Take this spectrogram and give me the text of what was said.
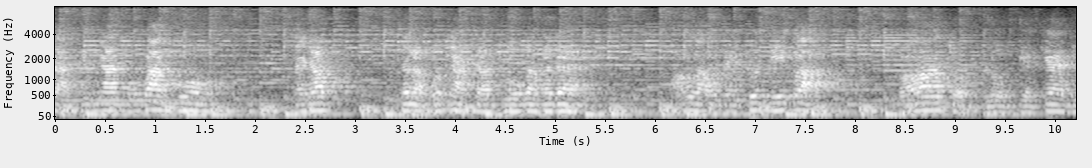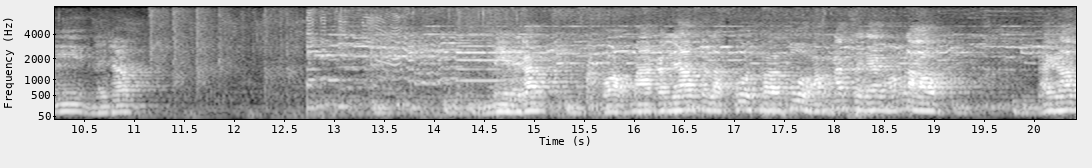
จากทีมงานหมู่บ้านโมนะครับสำหรับผลงานการครูการแสดงของเราในชุดนี้ก็ขอจบลงเพียงแค่นี้นะครับ นี่นะครับออกมากันแล้วสำหรับโคู่ต่อสู้ของนักแสดงของเรานะครับ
